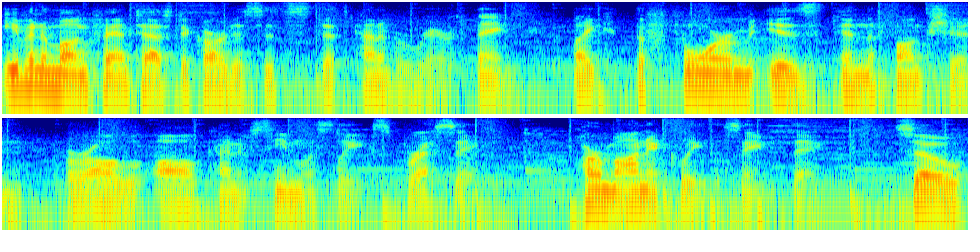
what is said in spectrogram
Even among fantastic artists, it's that's kind of a rare thing. Like the form is and the function are all all kind of seamlessly expressing harmonically the same thing. So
